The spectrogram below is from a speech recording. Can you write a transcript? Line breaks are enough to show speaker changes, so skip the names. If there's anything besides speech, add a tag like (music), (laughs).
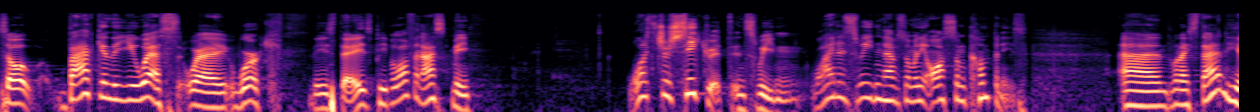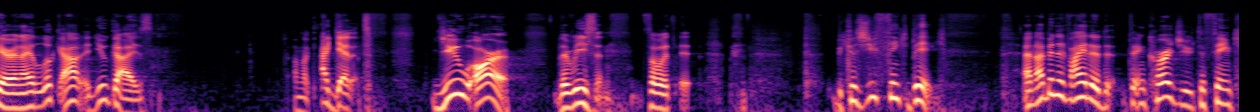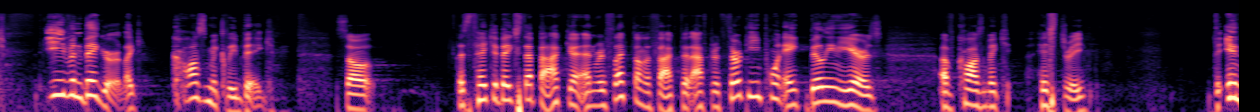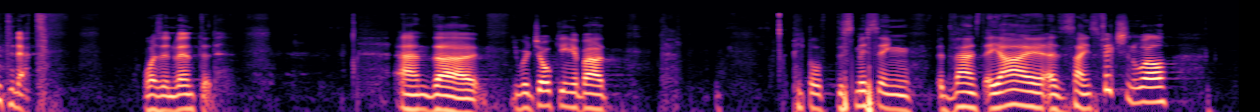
So back in the US, where I work these days, people often ask me, what's your secret in Sweden? Why does Sweden have so many awesome companies? And when I stand here and I look out at you guys, I'm like, I get it. You are the reason. So it's it, because you think big. And I've been invited to encourage you to think even bigger, like cosmically big. So let's take a big step back and reflect on the fact that after 13.8 billion years of cosmic history, the internet was invented. And uh, you were joking about people dismissing advanced AI as science fiction. Well,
